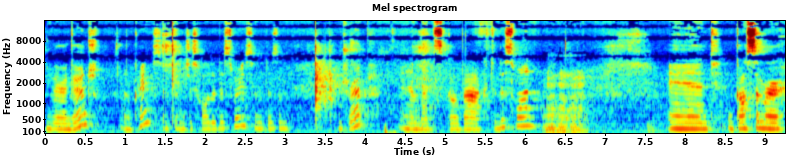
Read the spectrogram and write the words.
Very good. Okay, so let me just hold it this way so it doesn't drip. And let's go back to this one. Mm -hmm. And Gossamer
